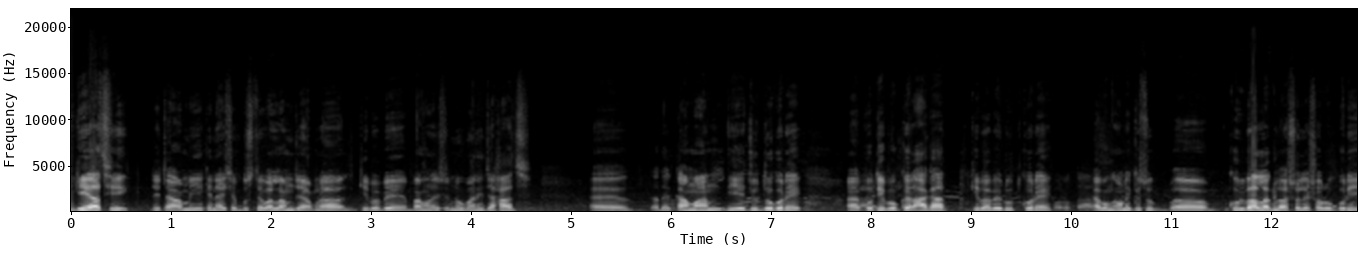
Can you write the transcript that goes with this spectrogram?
এগিয়ে আছি, যেটা আমি এখানে এসে বুঝতে পারলাম যে আমরা কীভাবে বাংলাদেশের নৌবাহিনী জাহাজ তাদের কামান দিয়ে যুদ্ধ করে প্রতিপক্ষের আঘাত কীভাবে রোধ করে এবং অনেক কিছু খুবই ভালো লাগল আসলে সর্বোপরি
